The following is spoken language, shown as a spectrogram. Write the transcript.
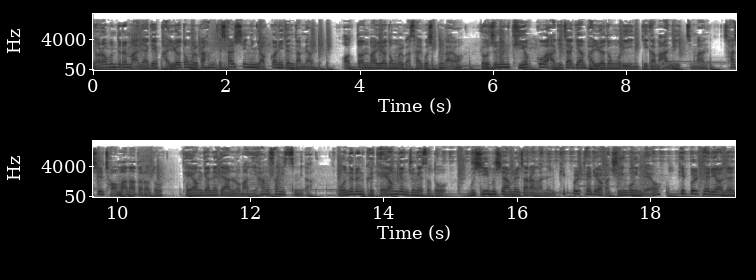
여러분들은 만약에 반려동물과 함께 살 수 있는 여건이 된다면 어떤 반려동물과 살고 싶은가요? 요즘은 귀엽고 아기자기한 반려동물이 인기가 많이 있지만 사실 저만 하더라도 대형견에 대한 로망이 항상 있습니다. 오늘은 그 대형견 중에서도 무시무시함을 자랑하는 핏불테리어가 주인공인데요. 핏불테리어는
